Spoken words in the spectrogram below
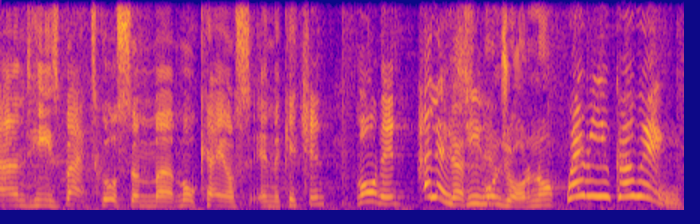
and he's back to cause some uh, more chaos in the kitchen. Morning. Hello, Yes, Gino. buongiorno. Where are you going?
